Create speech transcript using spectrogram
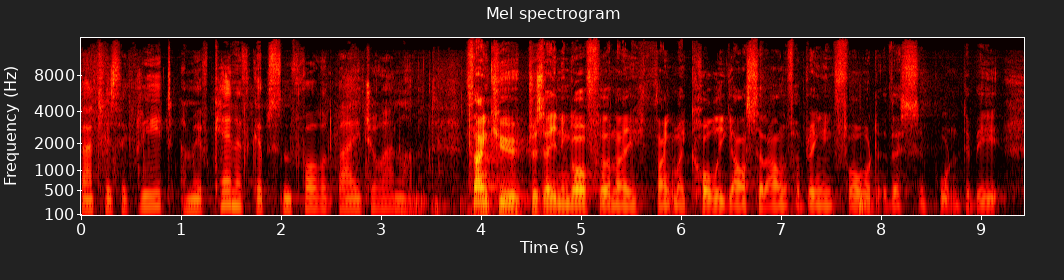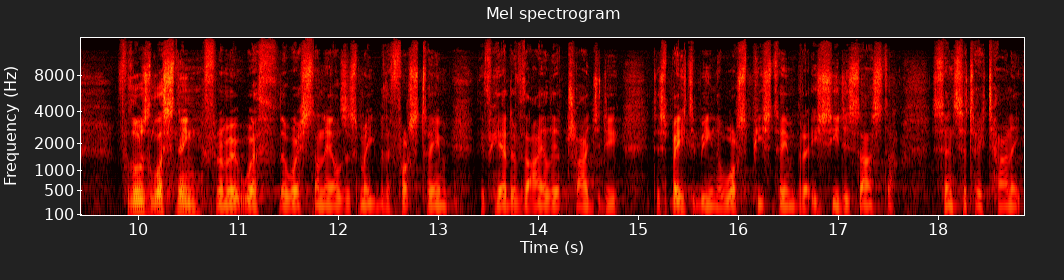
That is agreed. And we have Kenneth Gibson followed by Joanne Lamont. Thank you, Presiding Officer, and I thank my colleague Alistair Allen for bringing forward this important debate. For those listening from out with the Western Isles, this might be the first time they've heard of the Islay tragedy, despite it being the worst peacetime British sea disaster since the Titanic,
